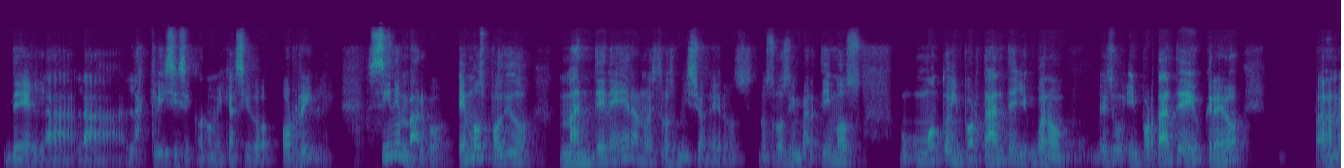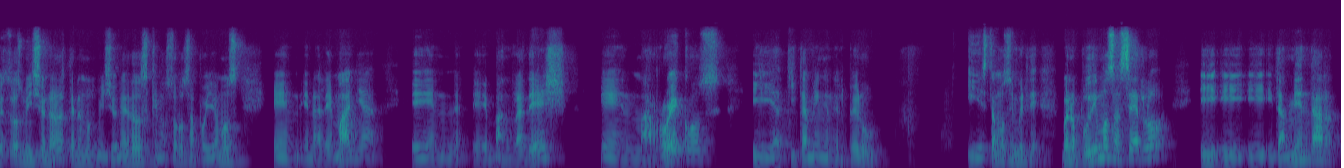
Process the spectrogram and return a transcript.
de la, la, crisis económica ha sido horrible. Sin embargo, hemos podido mantener a nuestros misioneros. Nosotros invertimos un monto importante, bueno, es importante, yo creo, para nuestros misioneros. Tenemos misioneros que nosotros apoyamos en, en Alemania, en eh, Bangladesh, en Marruecos y aquí también en el Perú. Y estamos invirtiendo, bueno, pudimos hacerlo y, también dar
